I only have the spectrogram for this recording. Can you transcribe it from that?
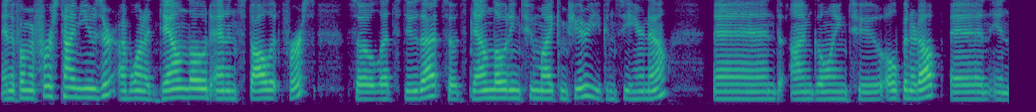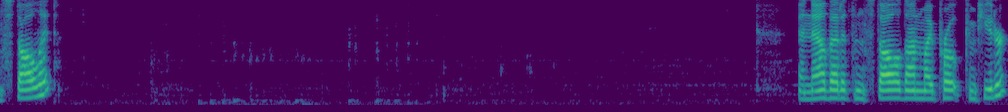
And if I'm a first-time user, I want to download and install it first. So let's do that. So it's downloading to my computer. You can see here now. And I'm going to open it up and install it. And now that it's installed on my pro computer,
